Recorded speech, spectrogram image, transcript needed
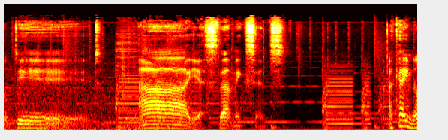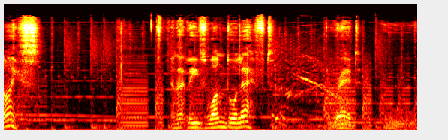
What did... Ah, yes, that makes sense. Okay, nice. And that leaves one door left. The red. Ooh.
